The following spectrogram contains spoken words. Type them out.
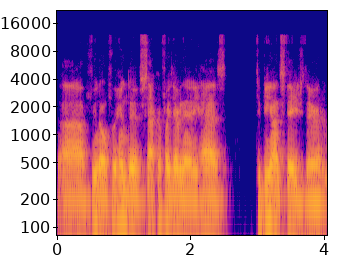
uh, you know, for him to sacrifice everything that he has to be on stage there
